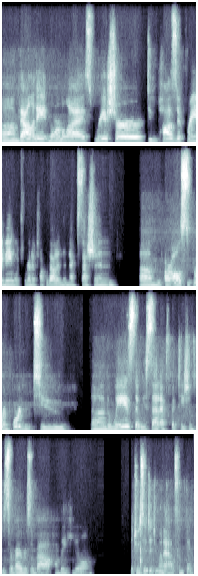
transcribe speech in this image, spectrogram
um, validate, normalize, reassure, do positive framing, which we're gonna talk about in the next session, um, are all super important to uh, the ways that we set expectations with survivors about how they heal. Patricia, did you want to add something?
